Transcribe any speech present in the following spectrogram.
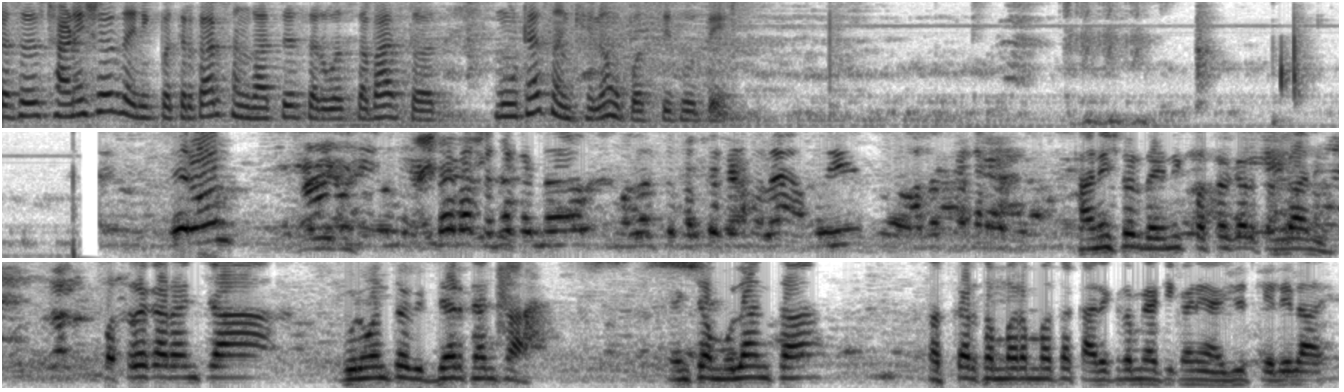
तसंच ठाणे शहर दैनिक पत्रकार संघाचे सर्व सभासद मोठ्या संख्येनं उपस्थित होते. रोल साहेब आज संध्याकडनं मुलांचं सत्य करण्यात आलंय आपण आलात काय सांगाल ठाणेश्वर दैनिक पत्रकार संघाने पत्रकारांच्या गुणवंत विद्यार्थ्यांचा त्यांच्या मुलांचा सत्कार समारंभाचा कार्यक्रम या ठिकाणी आयोजित केलेला आहे.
